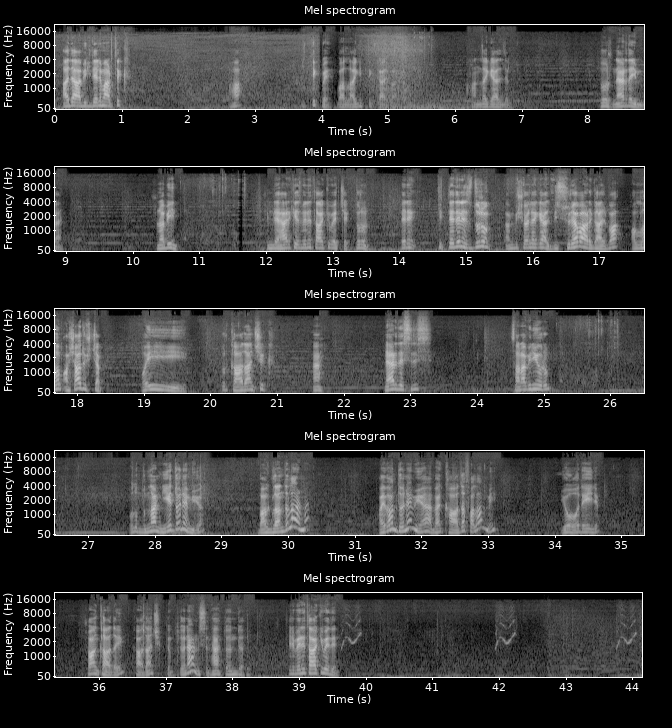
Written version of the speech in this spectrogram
Hadi abi gidelim artık. Aha. Gittik mi? Vallahi gittik galiba. Handa geldim. Dur neredeyim ben? Şuna bin. Şimdi herkes beni takip edecek. Durun. Beni kilitlediniz durun. Ben bir şöyle gel. Bir süre var galiba. Allah'ım aşağı düşeceğim. Ay. Dur K'dan çık. Heh. Neredesiniz? Sana biniyorum. Oğlum bunlar niye dönemiyor? Buglandılar mı? Hayvan dönemiyor ha. Ben K'da falan mıyım? Yo değilim. Şu an K'dayım. K'dan çıktım. Döner misin? Heh döndü. Şimdi beni takip edin.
